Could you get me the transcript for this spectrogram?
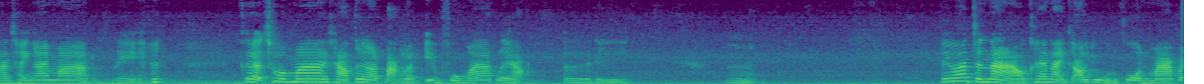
การใช้ง่ายมากนี่เกิดชอบมากเช้าตื่นปากแบบอิ่มฟูมากเลยอะ เออดี อืม ไม่ว่าจะหนาวแค่ไหนก็เอาอยู่ทุกคนมาร์กไป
